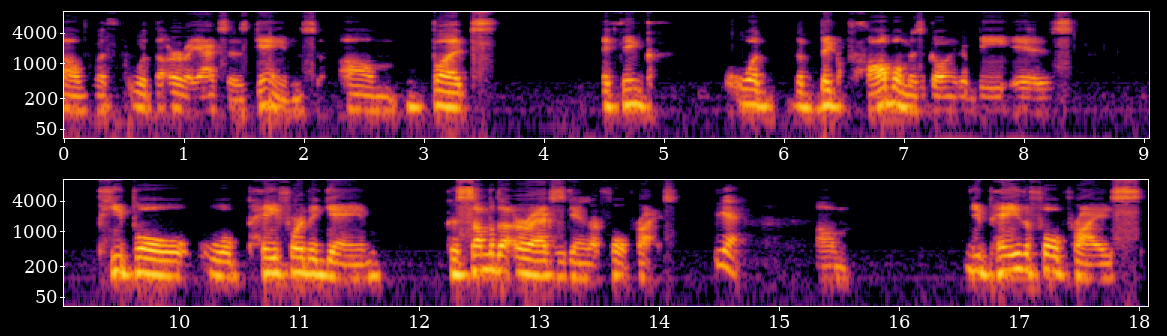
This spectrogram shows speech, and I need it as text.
uh, with with the early access games. Um, but I think what the big problem is going to be is people will pay for the game because some of the early access games are full price. yeah, Um, you pay the full price,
